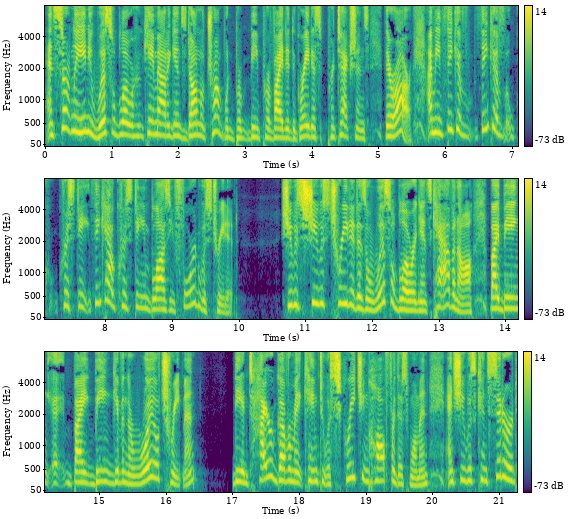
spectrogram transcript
and certainly any whistleblower who came out against Donald Trump would be provided the greatest protections there are. I mean, think of think of Christine. Think how Christine Blasey Ford was treated. She was she was treated as a whistleblower against Kavanaugh by being uh, by being given the royal treatment. The entire government came to a screeching halt for this woman, and she was considered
